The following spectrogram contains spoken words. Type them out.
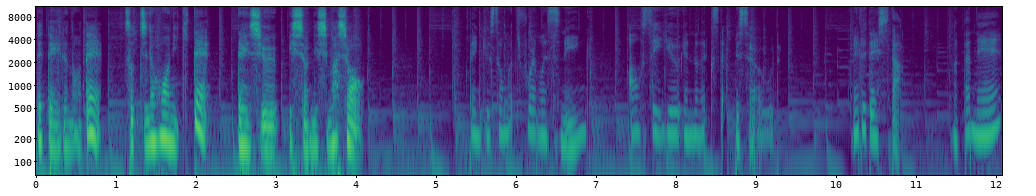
出ているので、そっちの方に来て練習一緒にしましょう。Thank you so much for listening. I'll see you in the next episode. メルでした。またね。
